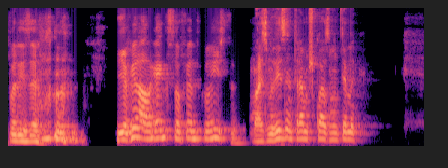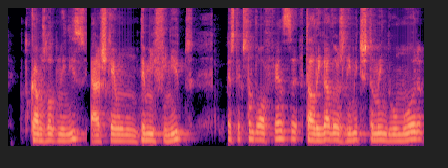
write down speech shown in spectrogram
por exemplo. e haver alguém que se ofende com isto. Mais uma vez entramos quase num tema que tocámos logo no início, acho que é um tema infinito. Esta questão da ofensa está ligada aos limites também do humor.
